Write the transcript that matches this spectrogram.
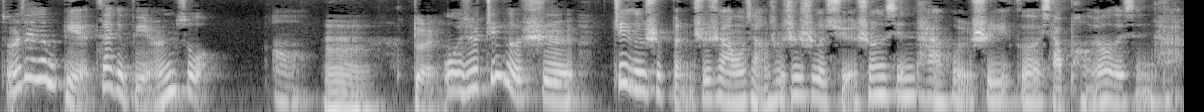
总是在跟别在给别人做。嗯，嗯，对，我觉得这个是这个是本质上，我想说这是个学生心态，或者是一个小朋友的心态。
